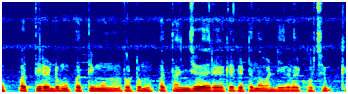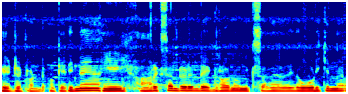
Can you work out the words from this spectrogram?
മുപ്പത്തിരണ്ട് മുപ്പത്തി മൂന്ന് തൊട്ട് മുപ്പത്തഞ്ച് വരെയൊക്കെ കിട്ടുന്ന വണ്ടികളെ കുറിച്ചും കേട്ടിട്ടുണ്ട്. ഓക്കെ പിന്നെ ഈ ആർ എക്സ് ഹൺഡ്രഡിന്റെ എഗ്രോണോമിക്സ് അതായത് ഇത് ഓടിക്കുന്ന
